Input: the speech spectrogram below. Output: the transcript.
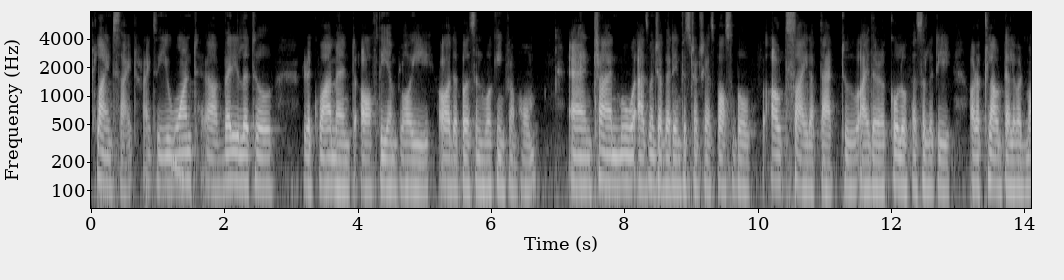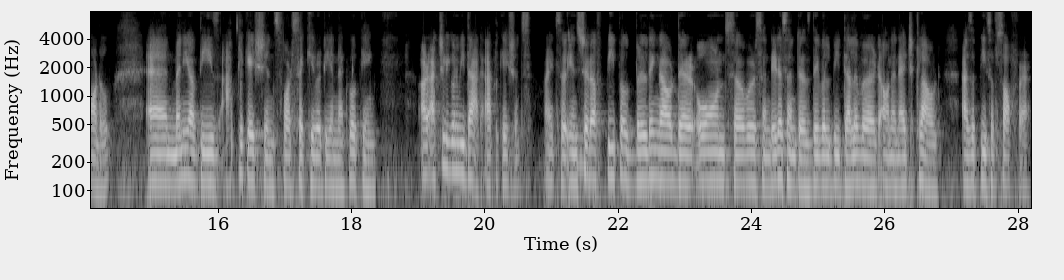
client side. Right. So you mm-hmm. want uh, very little requirement of the employee or the person working from home and try and move as much of that infrastructure as possible outside of that to either a colo facility or a cloud delivered model. And many of these applications for security and networking are actually going to be that applications, right? So instead of people building out their own servers and data centers, they will be delivered on an edge cloud as a piece of software.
